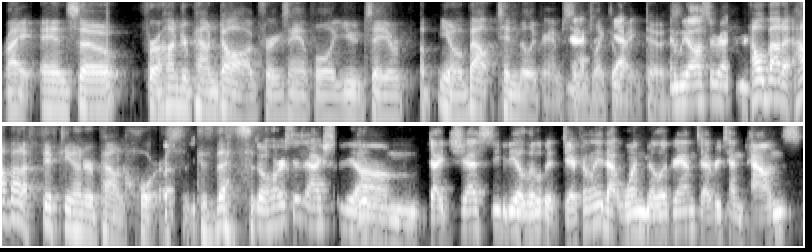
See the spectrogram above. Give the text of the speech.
Right. And so for a hundred pound dog, for example, you'd say, uh, you know, about 10 milligrams seems like the yeah. right dose. And we also recommend. How about a How about a 1500 pound horse? Because that's so horses actually um, digest CBD a little bit differently. That one milligram to every 10 pounds,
